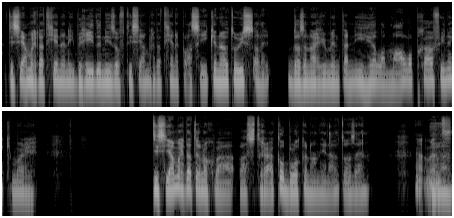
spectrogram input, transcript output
het is jammer dat het geen hybride is. Of het is jammer dat het geen klassieke auto is. Allee, dat is een argument dat niet helemaal opgaat, vind ik. Maar het is jammer dat er nog wat, wat struikelblokken aan die auto zijn. ja, want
